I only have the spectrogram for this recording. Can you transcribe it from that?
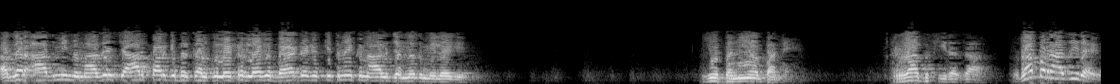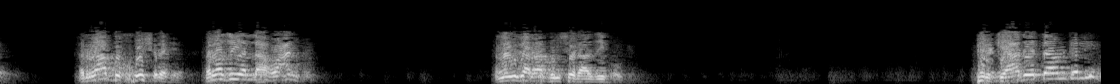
اگر آدمی نمازیں چار پڑھ کے پھر کیلکولیٹر لے کے بیٹھ جائے کہ کتنے کنال جنت ملے گی؟ یہ بنیا پن ہے رب کی رضا۔ رب راضی رہے۔ رب خوش رہے۔ رضی اللہ عنہ۔ کا رب ان سے راضی ہو گیا۔ پھر کیا دیتا ہے ان کے لیے؟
